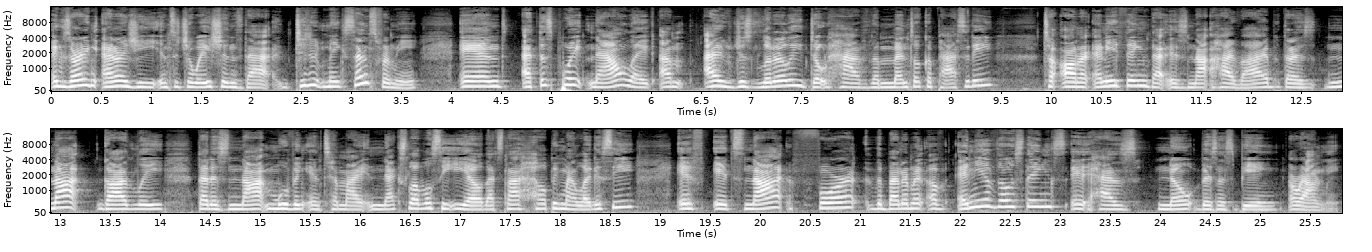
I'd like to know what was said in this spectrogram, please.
exerting energy in situations that didn't make sense for me. And at this point now, like I'm, I just literally don't have the mental capacity to honor anything that is not high vibe, that is not godly, that is not moving into my next level CEO, that's not helping my legacy. If it's not for the betterment of any of those things, it has no business being around me.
